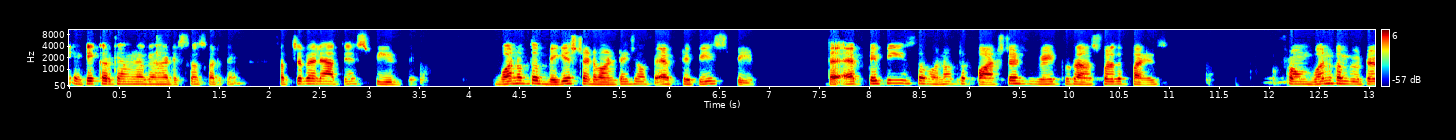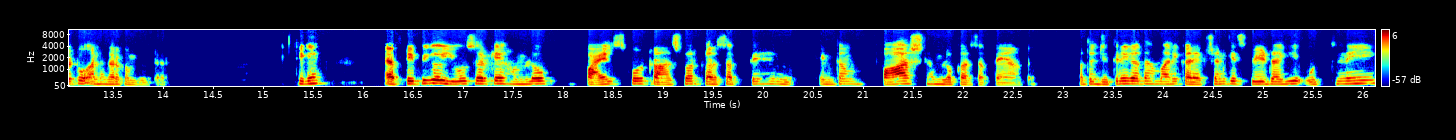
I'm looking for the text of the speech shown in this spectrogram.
एक एक करके हम लोग यहाँ डिस्कस करते हैं। सबसे पहले आते हैं स्पीड पे। One of the biggest advantage of F T speed the F T P is one of the fastest way to transfer the files from one computer to another computer ठीक है? एफ़ टी पी को यूज़ करके हम लोग फाइल्स को ट्रांसफ़र कर सकते हैं, एकदम फास्ट हम लोग कर सकते हैं यहाँ पे। मतलब तो जितनी ज़्यादा हमारी कनेक्शन की स्पीड रहेगी, उतनी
